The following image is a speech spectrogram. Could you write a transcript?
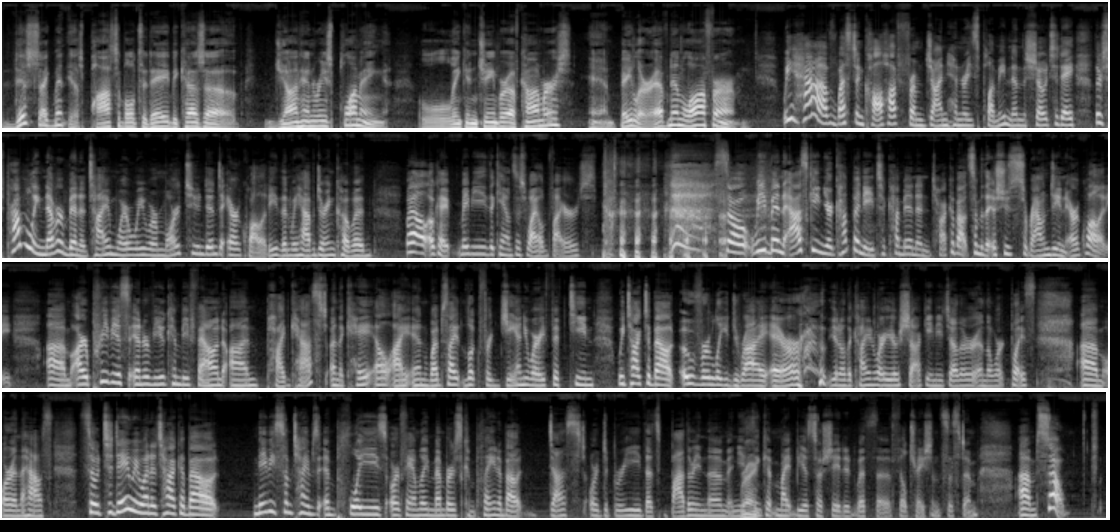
This segment is possible today because of John Henry's Plumbing, Lincoln Chamber of Commerce, and Baylor Evnen Law Firm. We have Weston Callhoff from John Henry's Plumbing in the show today. There's probably never been a time where we were more tuned into air quality than we have during COVID. Well, okay, maybe the Kansas wildfires. so, we've been asking your company to come in and talk about some of the issues surrounding air quality. Um, our previous interview can be found on podcast on the KLIN website. Look for January 15. We talked about overly dry air, you know, the kind where you're shocking each other in the workplace um, or in the house. So today we want to talk about maybe sometimes employees or family members complain about dust or debris that's bothering them, and you Right. think it might be associated with the filtration system. Um, so,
